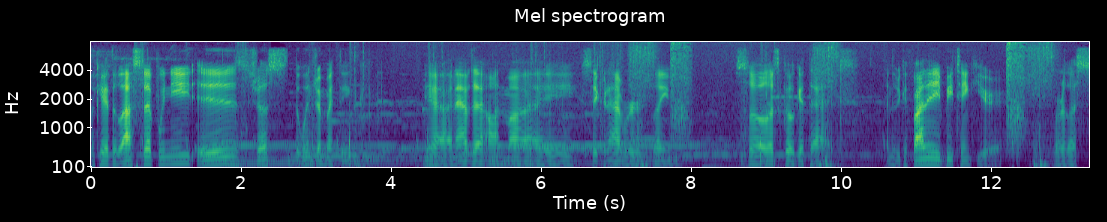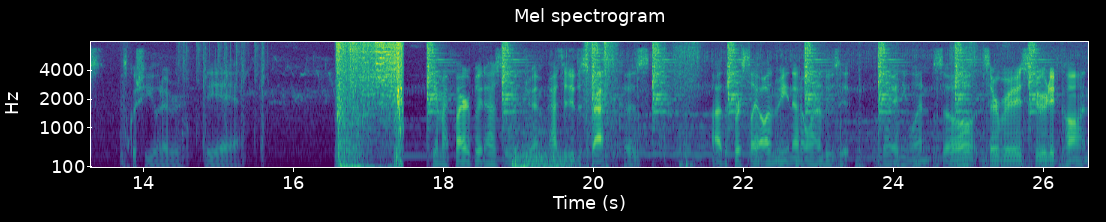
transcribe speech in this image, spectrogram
Okay, the last step we need is just the wind gem, I think. Yeah, and I have that on my Sacred Hammer flame. So let's go get that. And then we can finally be tankier. Or less squishy, or whatever. Yeah. Okay, my fire blade has the wind gem. I have to do this fast because I have the first light on me and I don't want to lose it by anyone. So the server is Spirited Con,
